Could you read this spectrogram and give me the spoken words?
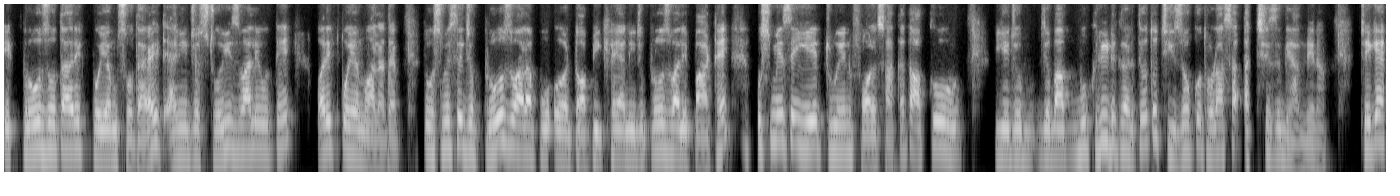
एक प्रोज होता है और एक पोयम्स होता है राइट यानी जो स्टोरीज वाले होते हैं और एक पोयम वाला था तो उसमें से जो प्रोज वाला टॉपिक है, यानी जो प्रोज वाली पार्ट है, उसमें से ये ट्रू एंड फॉल्स आता है। तो आपको ये जो, जब आप बुक रीड करते हो तो चीज़ों को थोड़ा सा अच्छे से ध्यान देना, ठीक है?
